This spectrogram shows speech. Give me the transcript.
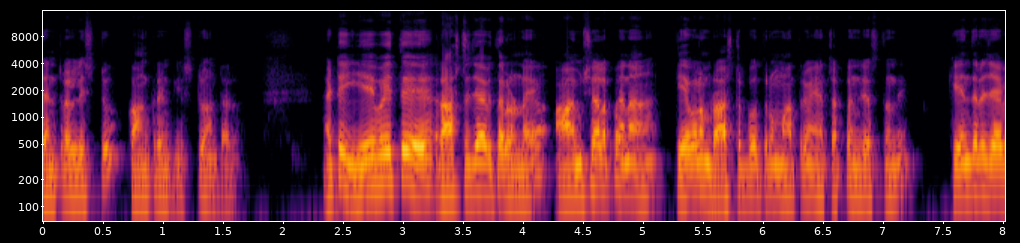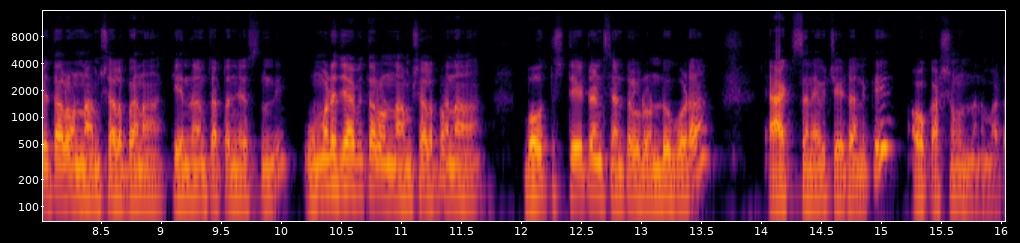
central list concurrent list అంటారు. అంటే ఏవైతే రాష్ట్ర జాబితాలు ఉన్నాయో ఆ అంశాలపైన కేవలం రాష్ట్ర ప్రభుత్వం మాత్రమే చట్టం చేస్తుంది. కేంద్ర జాబితాలో ఉన్న అంశాలపైన కేంద్రం చట్టం చేస్తుంది. ఉమ్మడి జాబితాలో ఉన్న అంశాలపైన బౌత్ స్టేట్ అండ్ సెంట్రల్ రెండు కూడా యాక్ట్స్ అనేవి చేయడానికి అవకాశం ఉందన్నమాట.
